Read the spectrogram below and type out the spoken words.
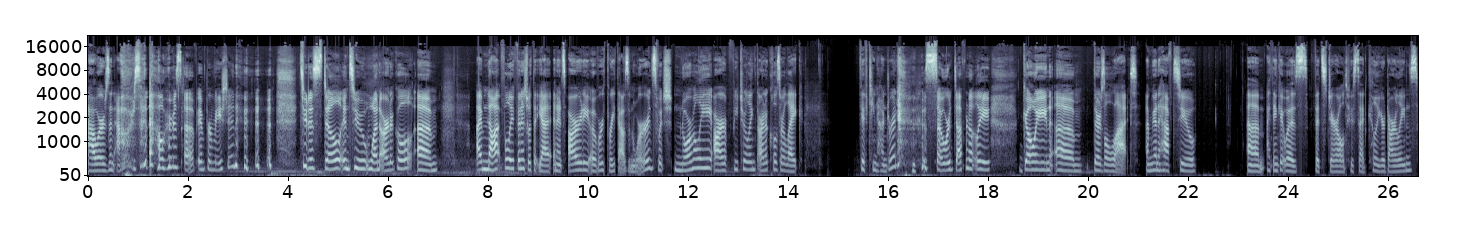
hours and hours and hours of information to distill into one article. Um, I'm not fully finished with it yet, and it's already over 3,000 words, which normally our feature length articles are like 1,500. so we're definitely going, um, there's a lot. I'm going to have to, um, I think it was Fitzgerald who said, kill your darlings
